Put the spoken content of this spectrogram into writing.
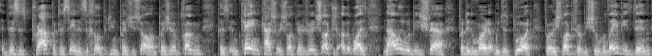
This is proper to say there's a chiluk between Paish Yisrael and Paish Yavchavim because in Kain Kasher Shlakish Shlakish. Otherwise, not only would be shver for the Gemara that we just brought from Shlakish Rabbi Shmuel Levi's din,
